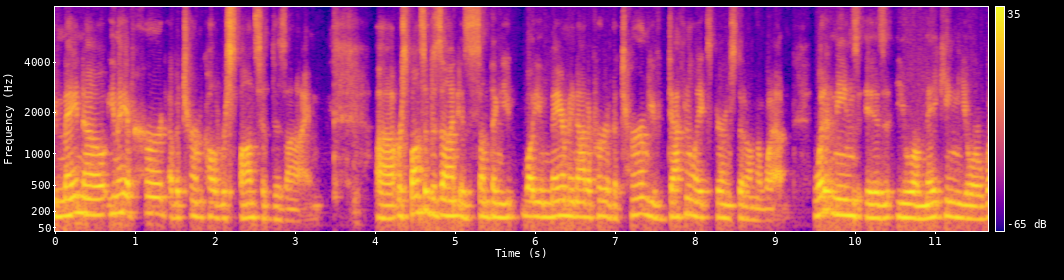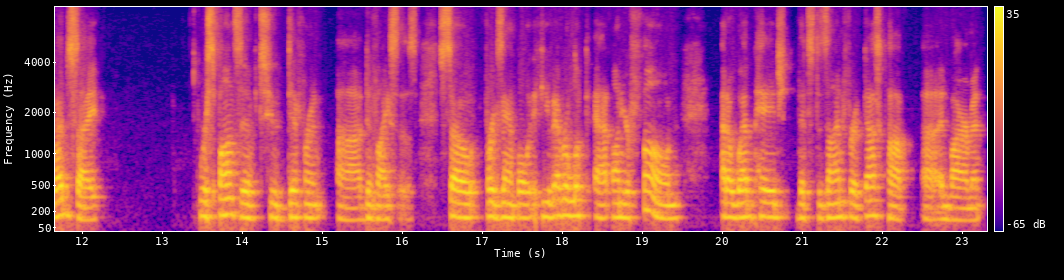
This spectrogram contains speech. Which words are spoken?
you may know, you may have heard of a term called responsive design. Uh, responsive design is something, you, while you may or may not have heard of the term, you've definitely experienced it on the web. What it means is you are making your website responsive to different uh, devices. So for example, if you've ever looked at on your phone at a web page that's designed for a desktop uh, environment,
